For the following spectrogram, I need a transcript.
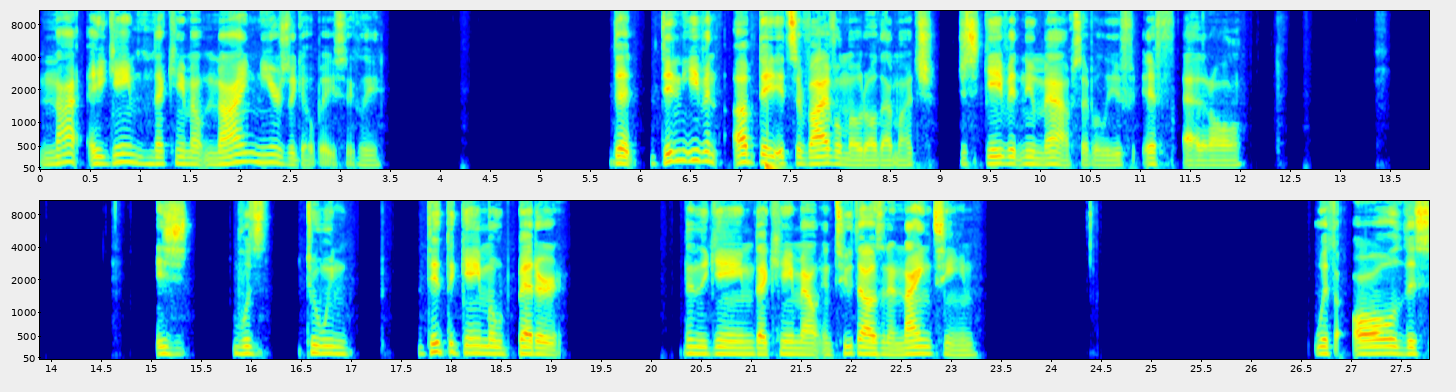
Not a game that came out 9 years ago, basically that didn't even update its survival mode all that much. Just gave it new maps, I believe, if at all. Is was doing did the game mode better than the game that came out in 2019 with all this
